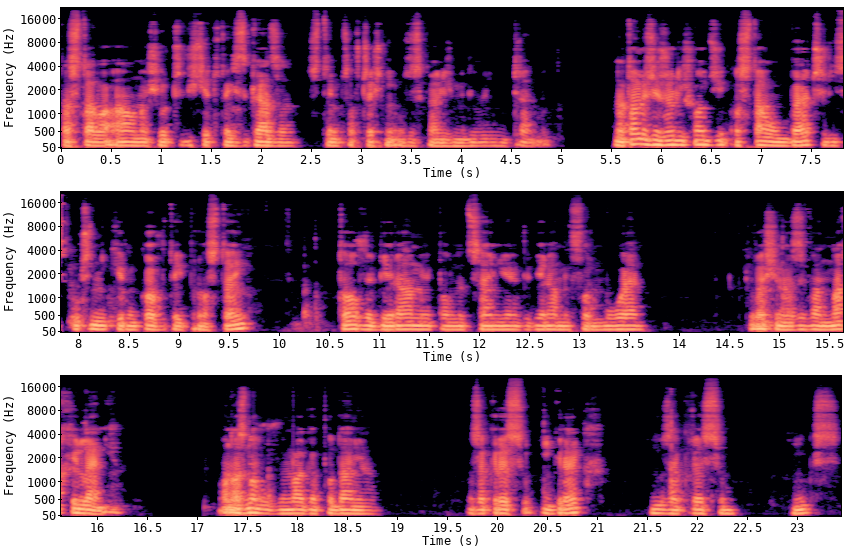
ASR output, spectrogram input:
ta stała A, ona się oczywiście tutaj zgadza z tym, co wcześniej uzyskaliśmy dla linii trendu. Natomiast jeżeli chodzi o stałą B, czyli współczynnik kierunkowy tej prostej, to wybieramy polecenie, wybieramy formułę, która się nazywa nachylenie. Ona znowu wymaga podania zakresu Y i zakresu X.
